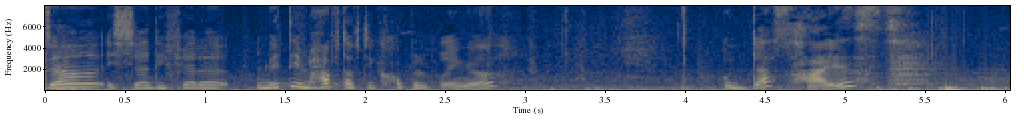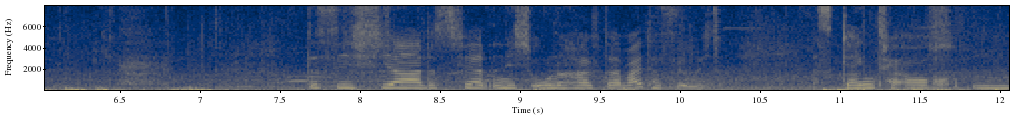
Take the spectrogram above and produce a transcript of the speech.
da ich ja die Pferde mit dem Haft auf die Koppel bringe. Und das heißt, dass ich ja das Pferd nicht ohne Halfter weiterführen möchte. Es gängt ja auch. Mh, hm,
